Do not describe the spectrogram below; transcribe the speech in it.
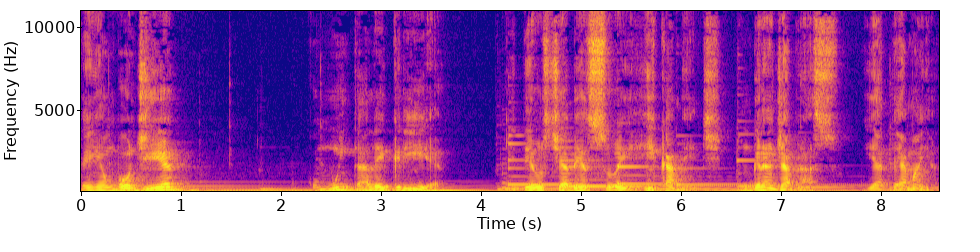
Tenha um bom dia, com muita alegria. Que Deus te abençoe ricamente. Um grande abraço e até amanhã.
